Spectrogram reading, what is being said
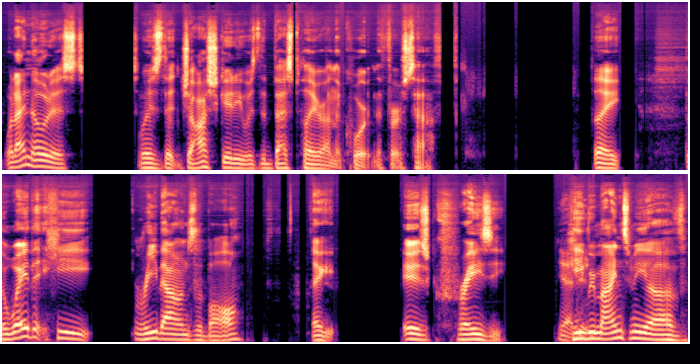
what I noticed was that Josh Giddey was the best player on the court in the first half. Like the way that he rebounds the ball, like, is crazy. Yeah. he dude. reminds me of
